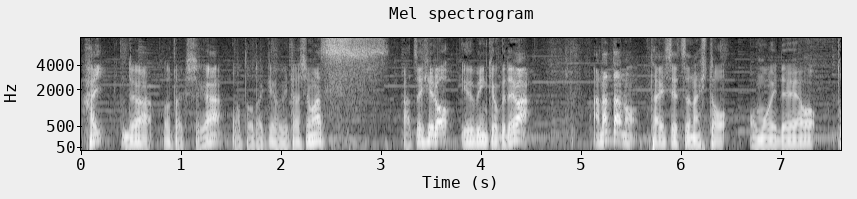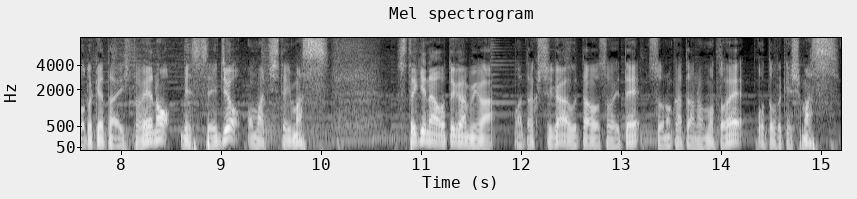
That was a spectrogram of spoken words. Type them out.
はい。では私がお届けをいたします。厚弘郵便局ではあなたの大切な人思い出を届けたい人へのメッセージをお待ちしています素敵なお手紙は私が歌を添えてその方のもとへお届けします。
